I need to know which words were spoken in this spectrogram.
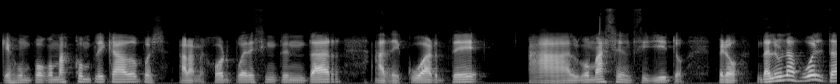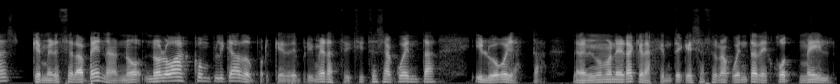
que es un poco más complicado, pues a lo mejor puedes intentar adecuarte a algo más sencillito. Pero dale unas vueltas que merece la pena. No, no lo has complicado porque de primeras te hiciste esa cuenta y luego ya está. De la misma manera que la gente que se hace una cuenta de Hotmail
